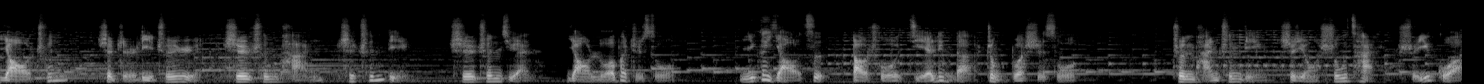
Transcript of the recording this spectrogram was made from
咬春。是指立春日吃春盘、吃春饼、吃春卷、咬萝卜之俗。一个“咬”字道出节令的众多习俗。春盘、春饼是用蔬菜、水果、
